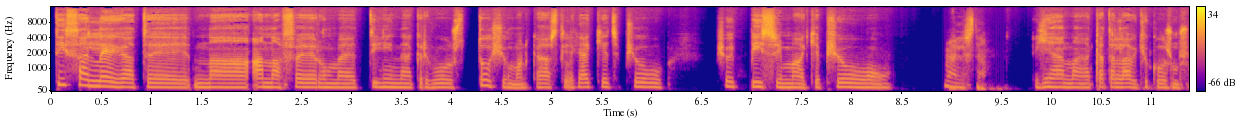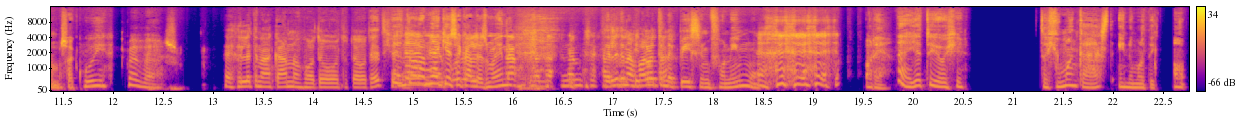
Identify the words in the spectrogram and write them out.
τι θα λέγατε να αναφέρουμε τι είναι ακριβώς το Human Cast, λιγάκι έτσι πιο, πιο επίσημα και πιο Μάλιστα. για να καταλάβει και ο κόσμος που μας ακούει. Βεβαίως. Ε, θέλετε να κάνω εγώ το, το, το τέτοιο; Ε, Ναι, τώρα ναι, μια και είσαι μπορεί- καλεσμένη. Να, να, να μην ξεχάσουμε Θέλετε να βάλω την τίποτα. επίσημη φωνή μου; Ωραία. Ναι, γιατί όχι. Το Human Cast είναι ο μοναδικό.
